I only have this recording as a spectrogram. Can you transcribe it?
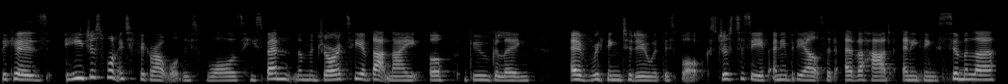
because he just wanted to figure out what this was. He spent the majority of that night up Googling everything to do with this box just to see if anybody else had ever had anything similar,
